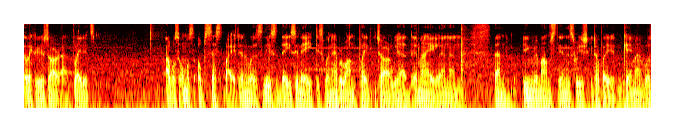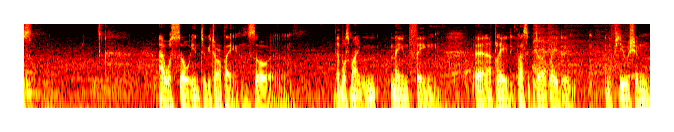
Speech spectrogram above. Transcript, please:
electric guitar. I played it. I was almost obsessed by it, and it was these days in the 80s when everyone played guitar. We had Ed Van Halen, and then Yngwie Malmsteen, the Swedish guitar player, came and was. I was so into guitar playing, so uh, that was my main thing. And I played classic guitar. I played in a fusion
